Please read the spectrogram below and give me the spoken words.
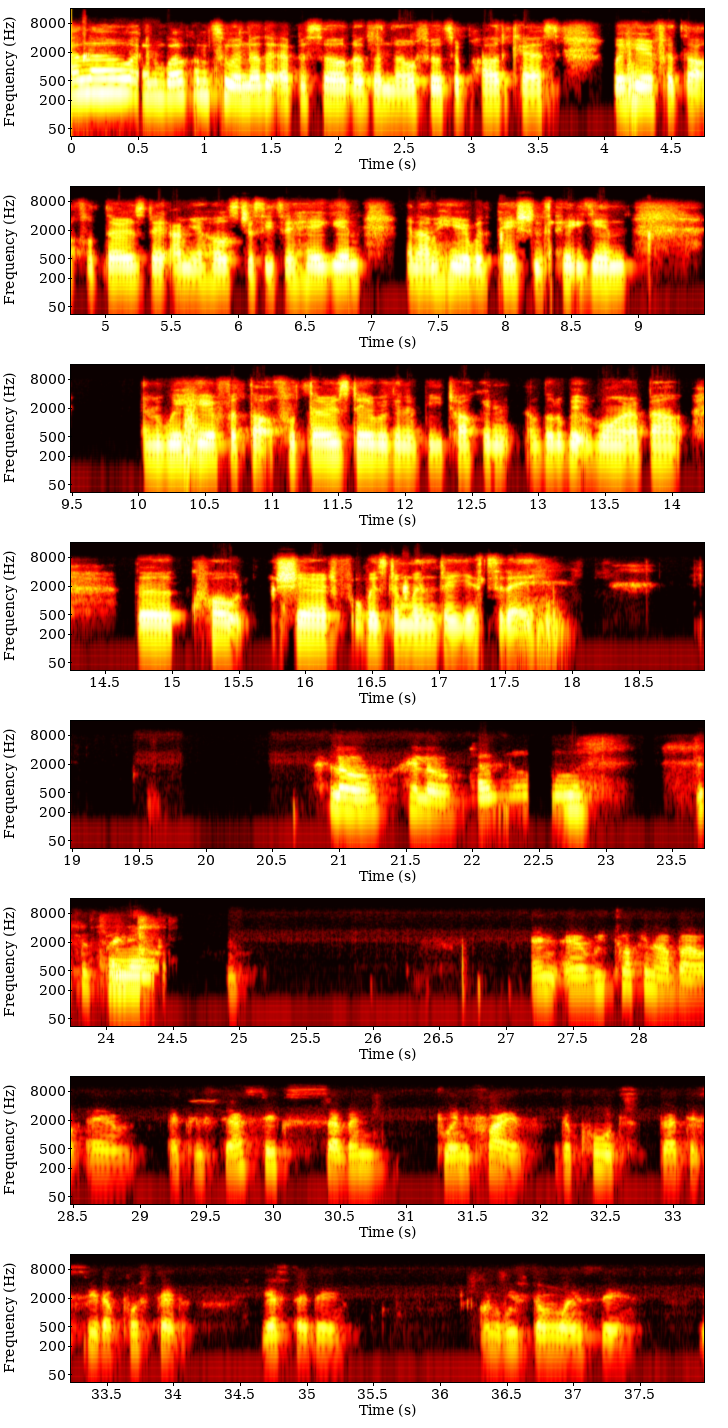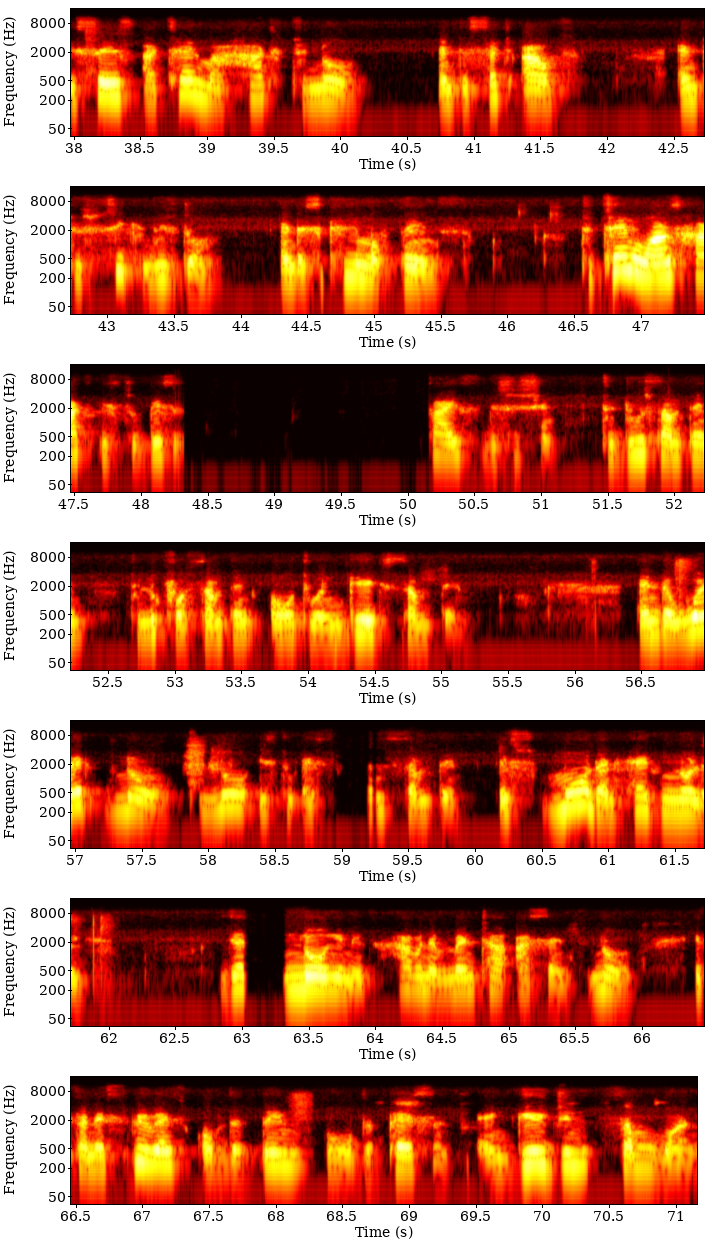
Hello, and welcome to another episode of the No Filter Podcast. We're here for Thoughtful Thursday. I'm your host, Jacita Hagan, and I'm here with Patience Hagan. And we're here for Thoughtful Thursday. We're going to be talking a little bit more about the quote shared for Wisdom Wednesday yesterday. Hello, hello. Hello. This is Hello. Patience, and uh, we're talking about um, Ecclesiastes 7:25, the quote that the Cedar posted yesterday on Wisdom Wednesday. It says, I turn my heart to know and to search out and to seek wisdom and the scheme of things. To turn one's heart is to basically precise decision to do something, to look for something, or to engage something. And the word know, know is to something. It's more than head knowledge, just knowing it, having a mental assent. No, it's an experience of the thing or the person, engaging someone.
